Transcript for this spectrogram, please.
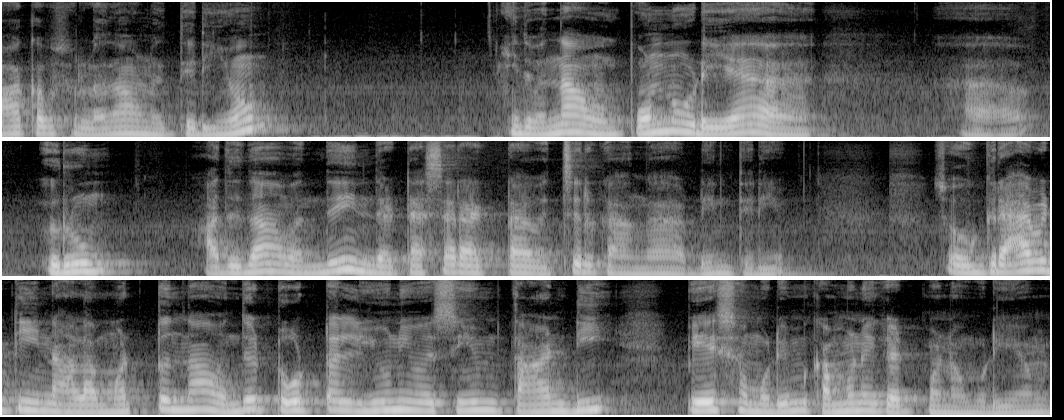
பார்க்க சொல்ல தான் அவனுக்கு தெரியும். இது வந்து அவன் பொண்ணுடைய ரூம் அதுதான் வந்து இந்த டெசராக்டாக வச்சுருக்காங்க அப்படின்னு தெரியும். ஸோ கிராவிட்டினால் மட்டும்தான் வந்து டோட்டல் யூனிவர்ஸையும் தாண்டி பேச முடியும் கம்யூனிகேட் பண்ண முடியும்.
